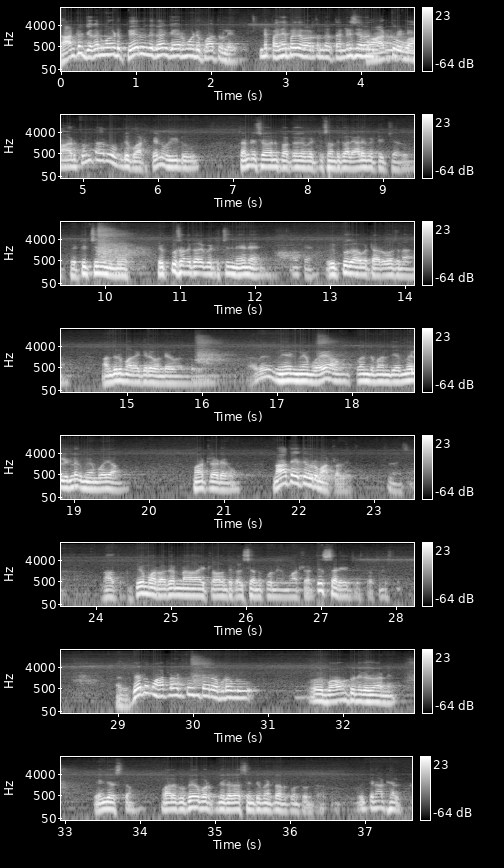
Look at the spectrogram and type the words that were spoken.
దాంట్లో జగన్మోహన్ రెడ్డి పేరు ఉంది కానీ జగన్మోహన్ రెడ్డి పాత్ర లేదు. అంటే పదే పదే వాడుతుంటారు. తండ్రి సేవ వాడుతూ వాడుతుంటారు. ఇప్పుడు వాటికైనా వీడు తండ్రి శివాన్ని పక్కగా పెట్టి సంతకాలు ఏడబెట్టించారు పెట్టించింది నేనే ఎక్కువ సంతకాలు పెట్టించింది నేనే. ఓకే. విప్పు కాబట్టి ఆ రోజున అందరూ మా దగ్గరే ఉండేవాళ్ళు. అదే మేము మేము పోయాం. కొంతమంది ఎమ్మెల్యేలకు మేము పోయాం. మాట్లాడాము. నాతో అయితే ఎవరు మాట్లాడలేదు. నాతో. ఇంకే మా రగన్న ఇట్లా వాళ్ళంతా కలిసి అనుకుని మాట్లాడితే సరే చేస్తా. అందుకే అట్లా మాట్లాడుతూ ఉంటారు అప్పుడప్పుడు. బాగుంటుంది కదా అని. ఏం చేస్తాం? వాళ్ళకు ఉపయోగపడుతుంది కదా సెంటిమెంట్లు అనుకుంటుంటారు వీ కెనాట్ హెల్ప్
